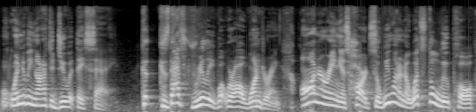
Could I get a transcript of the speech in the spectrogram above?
When do we not have to do what they say? Because that's really what we're all wondering. Honoring is hard, so we want to know what's the loophole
